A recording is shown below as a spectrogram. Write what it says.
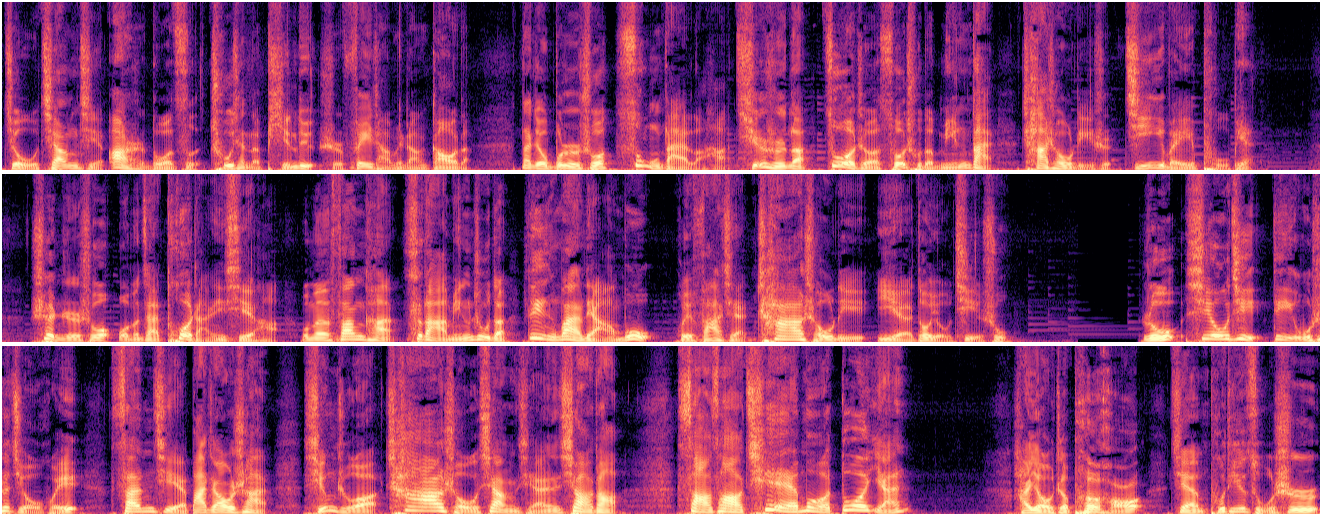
就将近二十多次，出现的频率是非常非常高的。那就不是说宋代了哈，其实呢，作者所处的明代插手礼是极为普遍。甚至说，我们再拓展一些哈，我们翻看四大名著的另外两部，会发现插手礼也都有记述。如《西游记》第五十九回，三界芭蕉扇，行者插手向前，笑道：“嫂嫂切莫多言。”还有这泼猴见菩提祖师，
